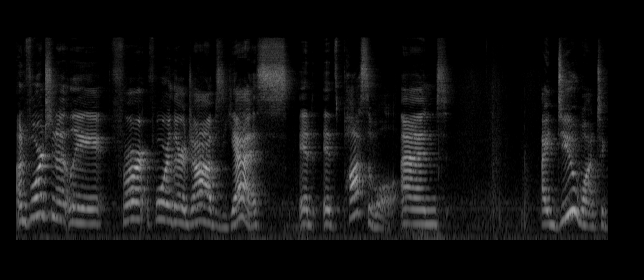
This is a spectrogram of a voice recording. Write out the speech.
unfortunately, for for their jobs, yes, it it's possible, and I do want to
